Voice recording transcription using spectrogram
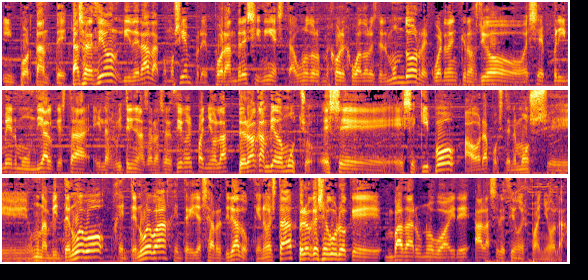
importante. La selección liderada, como siempre, por Andrés Iniesta, uno de los mejores jugadores del mundo. Recuerden que nos dio ese primer mundial que está en las vitrinas de la selección española, pero ha cambiado mucho ese, ese equipo. Ahora pues tenemos eh, un ambiente nuevo, gente nueva, gente que ya se ha retirado, que no está, pero que seguro que va a dar un nuevo aire a la selección española.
